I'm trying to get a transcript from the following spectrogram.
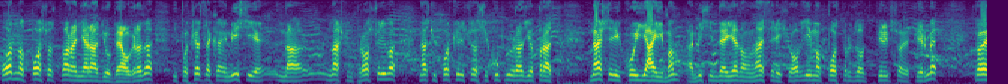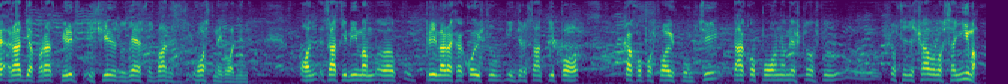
odmah posle otvaranja Radio Beograda i početaka emisije na našim prostorima, znači počeli su da se kupuju radioaparati. Najstariji koji ja imam, a mislim da je jedan od najstarijih ovdje, ima potvrdu od Philipsove firme, to je radioaparat Philips iz 1928. godine. On, zatim imam uh, primjeraka koji su interesantni po kako po svojoj funkciji, tako po onome što, su, što se dešavalo sa njima.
